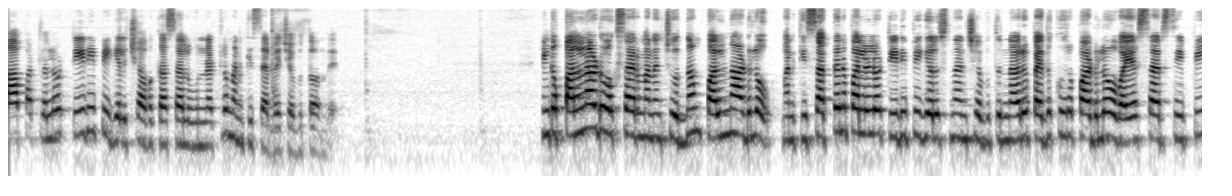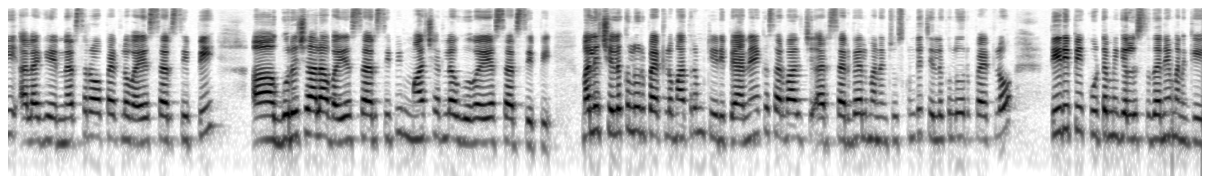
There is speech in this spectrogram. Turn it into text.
బాపట్లలో టీడీపీ గెలిచే అవకాశాలు ఉన్నట్లు మనకి సర్వే చెబుతోంది. ఇంకా పల్నాడు ఒకసారి మనం చూద్దాం. పల్నాడులో మనకి సత్తెనపల్లిలో టీడీపీ గెలుస్తుందని చెబుతున్నారు. పెదకూరపాడులో వైఎస్ఆర్సీపీ అలాగే నర్సరావుపేటలో వైఎస్ఆర్సీపీ ఆ, గురజాల వైఎస్ఆర్సీపీ మాచర్ల వైఎస్ఆర్సీపీ. మళ్ళీ చిలకలూరుపేటలో మాత్రం టీడీపీ అనేక సర్వాలు సర్వేలు మనం చూసుకుంటే చిలకలూరుపేటలో టీడీపీ కూటమి గెలుస్తుందని మనకి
